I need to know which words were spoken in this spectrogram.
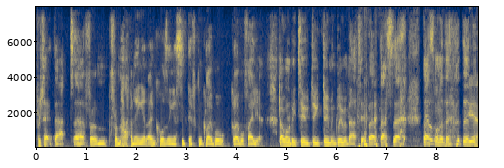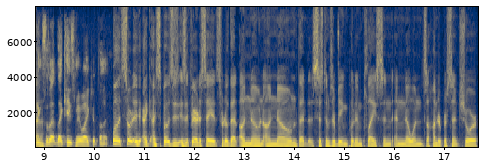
protect that uh, from from happening and, and, causing a significant global global failure. Don't want to be too do, doom and gloom about it, but that's uh, that's no, one of the, the, yeah. the things that, that keeps me awake at night. Well, it's sort of I, I suppose is, is, it fair to say it's sort of that unknown unknown that systems are being put in place and and no one's hundred percent sure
